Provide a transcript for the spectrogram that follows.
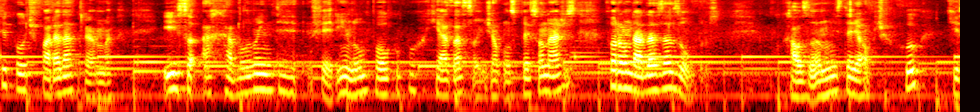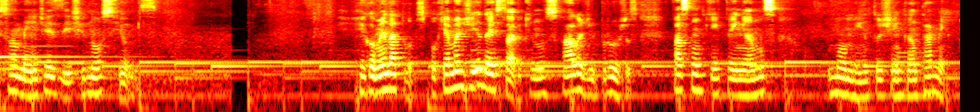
ficou de fora da trama. Isso acabou interferindo um pouco porque as ações de alguns personagens foram dadas aos outros, causando um estereótipo que somente existe nos filmes. Recomendo a todos, porque a magia da história que nos fala de bruxos faz com que tenhamos momentos de encantamento.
